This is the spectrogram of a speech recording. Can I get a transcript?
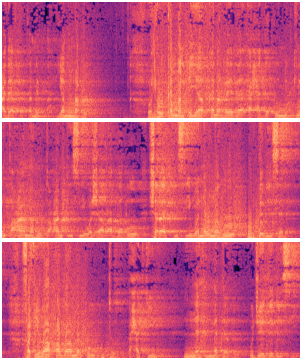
cadaabka ka mid ah yamnacu wuxuu ka manciyaa kana reebaa axadakum midkiin tacaamahu tacaamkiisii wa sharaabahu sharaabkiisii wa nawmahu hurdadiisaba fa idaa qadaa markuu guto axadkiin nahmatahu ujeeddadiisii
